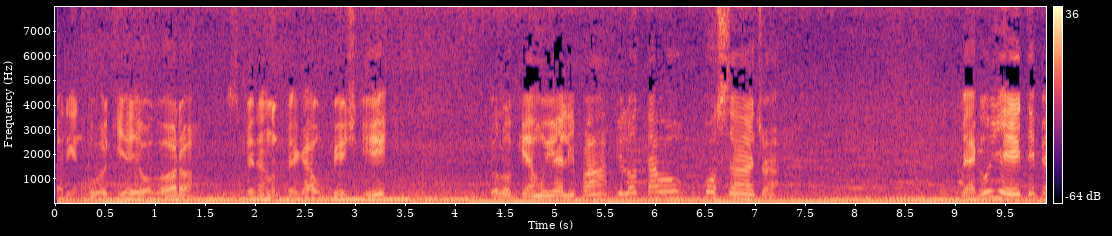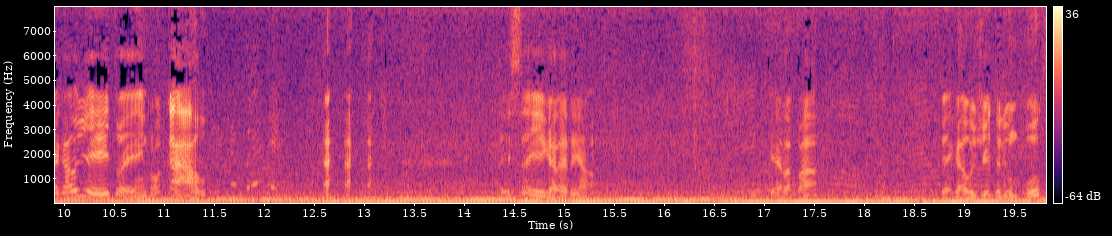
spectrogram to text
Galerinha, tô aqui eu agora, ó, esperando pegar o peixe aqui. Coloquei a mulher ali pra pilotar o, o poçante, ó. Pega o jeito, tem que pegar o jeito, ó, é igual carro. É isso aí, galerinha, ó. Coloquei ela pra pegar o jeito ali um pouco.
